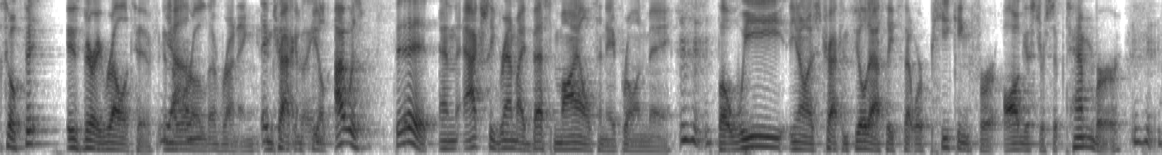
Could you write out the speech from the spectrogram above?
So fit is very relative in Yeah. the world of running and track and field. I was fit and actually ran my best miles in April and May. Mm-hmm. But we, you know, as track and field athletes that were peaking for August or September, Mm-hmm.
